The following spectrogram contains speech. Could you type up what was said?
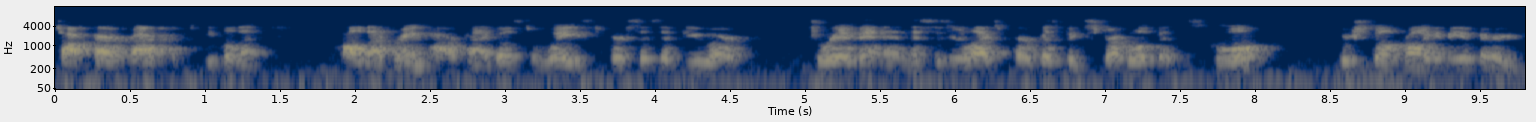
talk chiropractic to people then all that brain power kind of goes to waste versus if you are driven and this is your life's purpose but you struggle with it in school you're still probably going to be a very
